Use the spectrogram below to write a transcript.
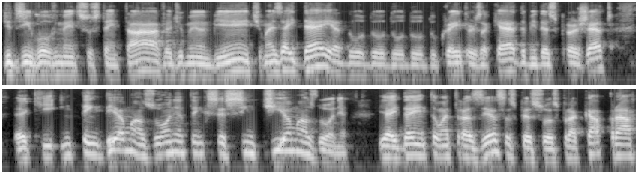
de desenvolvimento sustentável, de meio ambiente, mas a ideia do, do, do, do, Creators Academy, desse projeto, é que entender a Amazônia tem que ser sentir a Amazônia. E a ideia, então, é trazer essas pessoas para cá para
